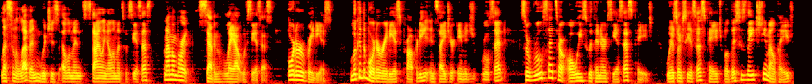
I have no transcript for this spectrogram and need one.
Lesson 11, which is elements, styling elements with CSS, and I'm on part 7, layout with CSS. Border radius. Look at the border radius property inside your image rule set. So rule sets are always within our CSS page. Where's our CSS page? Well, this is the HTML page.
